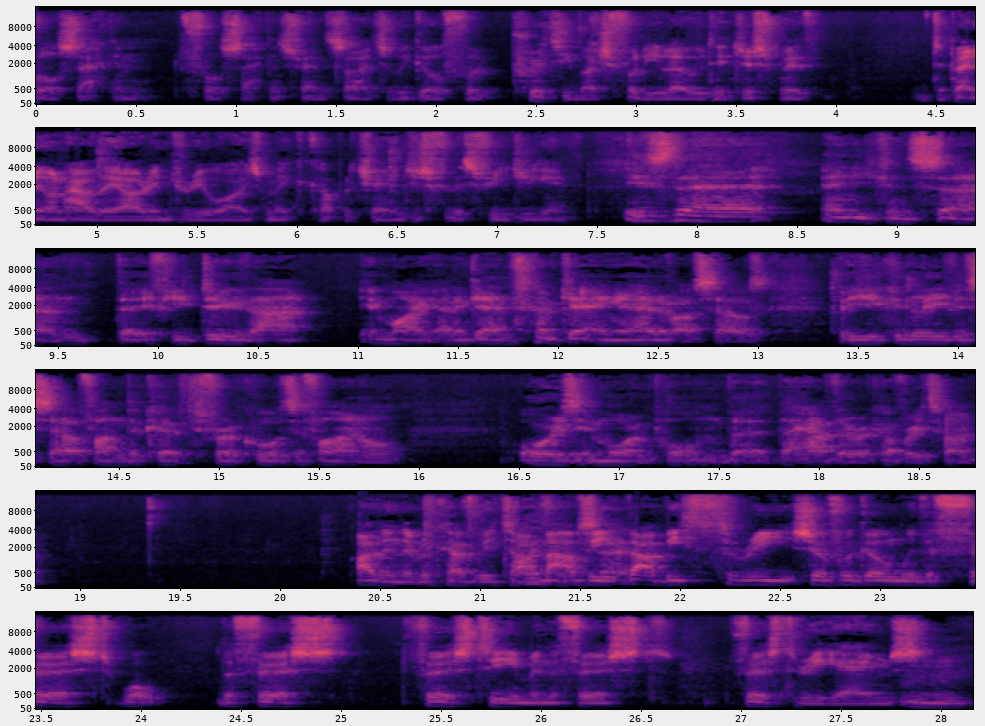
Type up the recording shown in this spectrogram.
full second, full second strength side. So we go for pretty much fully loaded, just with depending on how they are injury wise, make a couple of changes for this Fiji game. Is there any concern that if you do that, it might? And again, I'm getting ahead of ourselves, but you could leave yourself undercooked for a quarter final, or is it more important that they have the recovery time? I think the recovery time that'll be so. that'll be three. So if we're going with the first, what the first first team in the first first three games, Mm.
